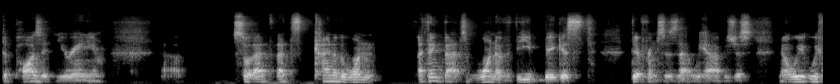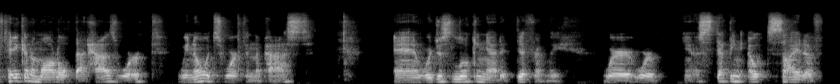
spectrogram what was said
deposit uranium. Uh, so that, that's kind of the one, I think that's one of the biggest differences that we have is just, you know, we, we've taken a model that has worked. We know it's worked in the past and we're just looking at it differently where we're you know stepping outside of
